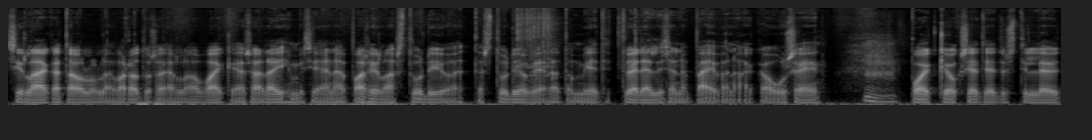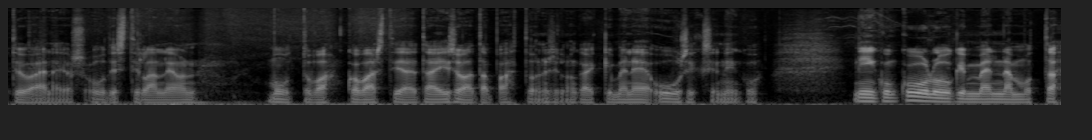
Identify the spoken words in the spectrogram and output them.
sillä aikataululla ja varoitusajalla on vaikea saada ihmisiä enää Pasilan studioon, että studiovierat on mietitty edellisenä päivänä aika usein. Mm. Poikkeuksia tietysti löytyy aina, jos uutistilanne on muuttuva kovasti ja jotain isoa tapahtuu, niin silloin kaikki menee uusiksi niin kuin, niin kuin kuuluukin mennä, mutta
